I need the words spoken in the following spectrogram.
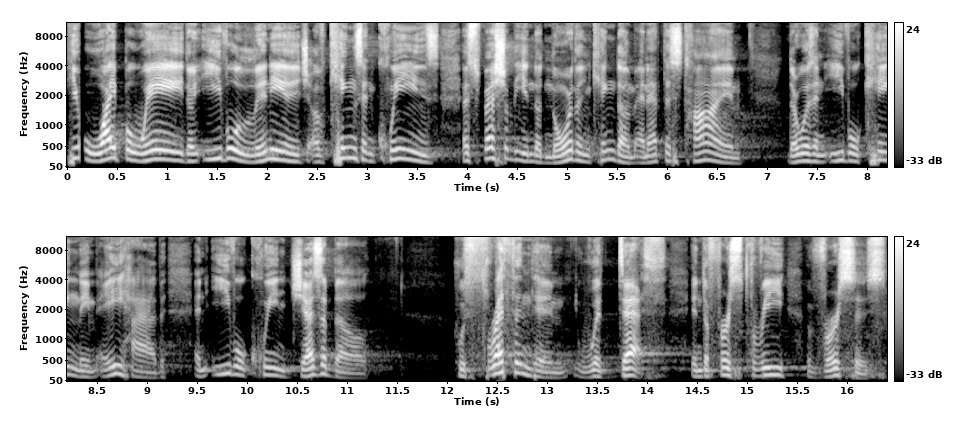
he will wipe away the evil lineage of kings and queens, especially in the northern kingdom. And at this time, there was an evil king named Ahab, an evil queen Jezebel, who threatened him with death in the first three verses.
